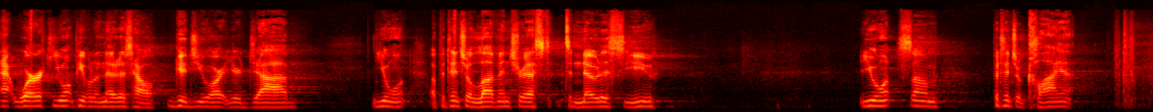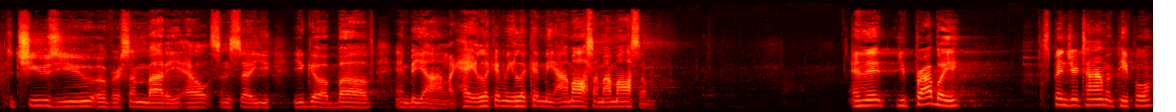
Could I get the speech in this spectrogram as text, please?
at work. You want people to notice how good you are at your job. You want a potential love interest to notice you. You want some potential client to choose you over somebody else. And so you, you go above and beyond. Like, hey, look at me, look at me. I'm awesome, I'm awesome. And then you probably spend your time with people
